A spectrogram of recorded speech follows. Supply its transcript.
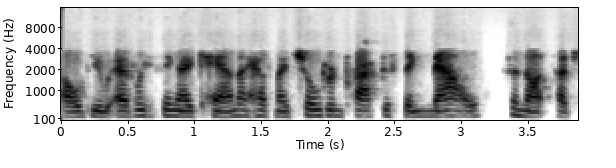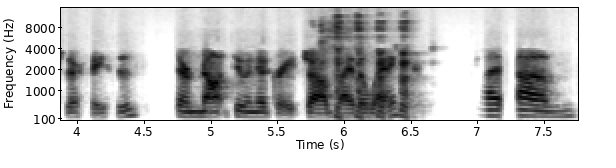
I'll do everything I can. I have my children practicing now to not touch their faces. They're not doing a great job, by the way. but um,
